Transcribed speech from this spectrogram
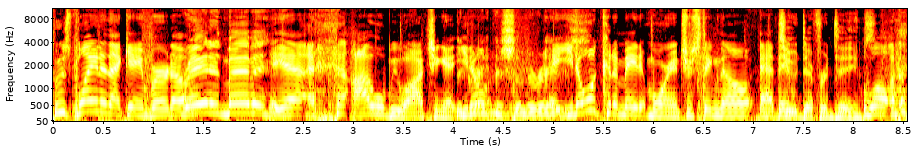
Who's playing in that game, Berto? Raiders, baby. Yeah, I will be watching it. The you know, greatness of the Raiders. Hey, you know what could have made it more interesting though? Had they, Two different teams. Well.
